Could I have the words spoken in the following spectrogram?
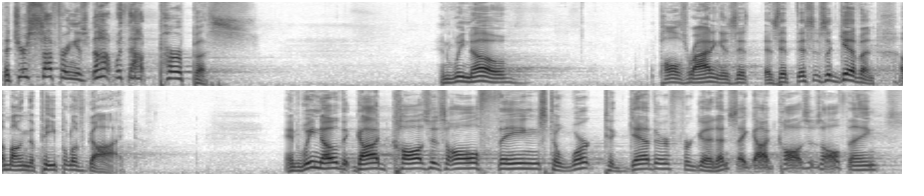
That your suffering is not without purpose. And we know, Paul's writing as if, as if this is a given among the people of God. And we know that God causes all things to work together for good. Doesn't say God causes all things.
